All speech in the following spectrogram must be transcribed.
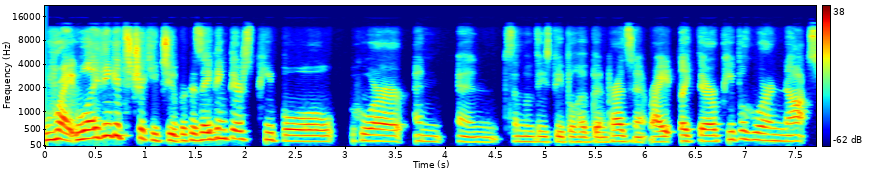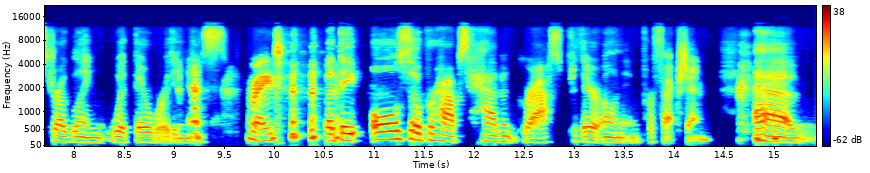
Right. Well, I think it's tricky too because I think there's people who are and and some of these people have been president, right? Like there are people who are not struggling with their worthiness. right. but they also perhaps haven't grasped their own imperfection. Um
